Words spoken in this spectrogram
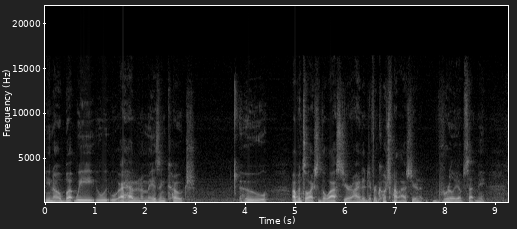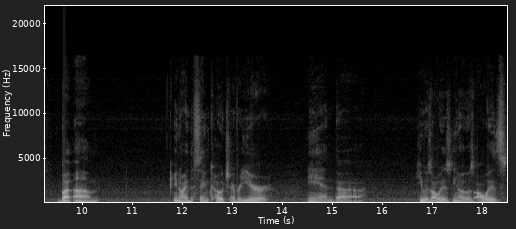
You know, but we, we I had an amazing coach who, up until actually the last year, I had a different coach my last year, and it really upset me. But um, you know, I had the same coach every year, and uh, he was always, you know, it was always,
